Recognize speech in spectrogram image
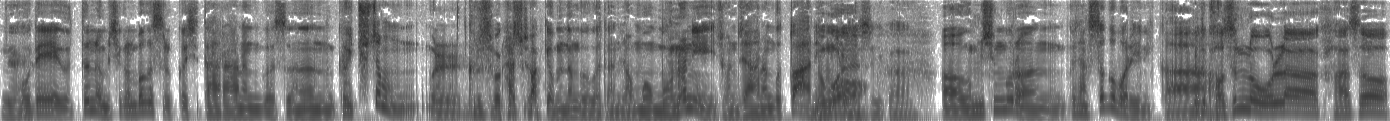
네. 고대의 어떤 음식을 먹었을 것이다라는 것은 거의 추정을 할 수밖에 없는 거거든요. 뭐 문헌이 존재하는 것도 아니고 너무 오래됐으니까. 어, 음식물은 그냥 썩어버리니까. 그래도 거슬러 올라가서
